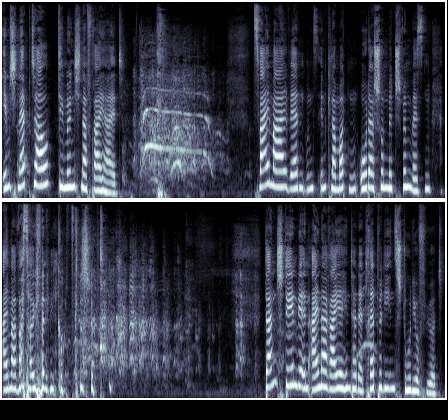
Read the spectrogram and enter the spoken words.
Im Schlepptau die Münchner Freiheit. Zweimal werden uns in Klamotten oder schon mit Schwimmwesten einmal Wasser über den Kopf geschüttet. Dann stehen wir in einer Reihe hinter der Treppe, die ins Studio führt.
